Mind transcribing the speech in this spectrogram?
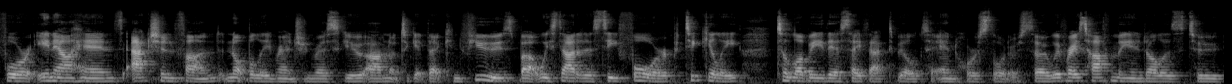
for In Our Hands Action Fund, not Believe Ranch and Rescue, um, not to get that confused, but we started a C4 particularly to lobby their Safe Act bill to end horse slaughter. So we've raised half a million dollars to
